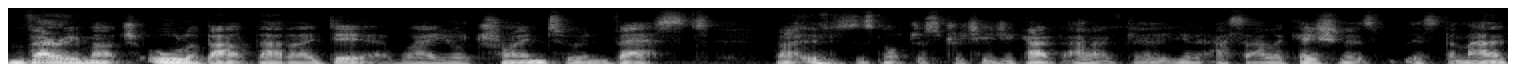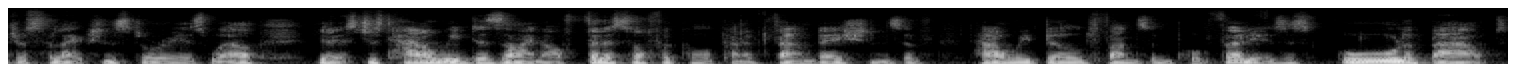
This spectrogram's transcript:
very much all about that idea where you're trying to invest uh, it's not just strategic you know, asset allocation, it's, it's the manager selection story as well. You know, it's just how we design our philosophical kind of foundations of how we build funds and portfolios is all about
